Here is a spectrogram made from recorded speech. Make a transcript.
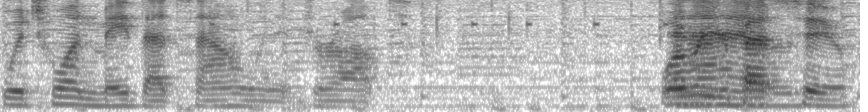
Which one made that sound when it dropped? What And were I your best have- two?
